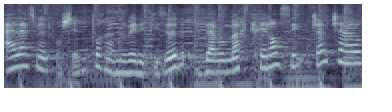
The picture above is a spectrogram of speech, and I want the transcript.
à la semaine prochaine pour un nouvel épisode d'Avomar Crélancé. Ciao ciao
